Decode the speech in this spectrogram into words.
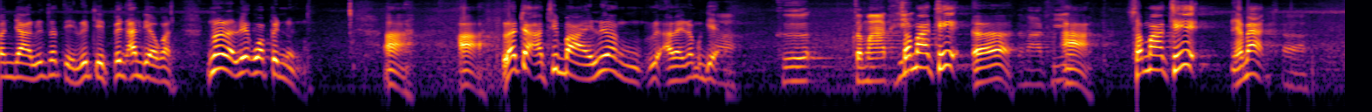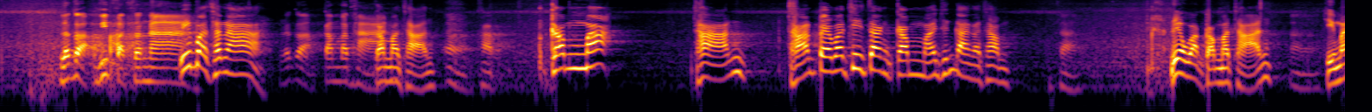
ปัญญา หรือสติหรือจิตเป็นอันเดียวกันนั่นแหละเรียกว่าเป็นหนึ่งอ่าอ่าแล้วจะอธิบายเรื่องอะไรนะเมื่อกี้อ่าคือสมาธิสมาธิเออสมาธิอ่าสมาธิเห็นไหมอ่า แล้วก็วิปัสสนา วิปัสสนา แล้วก็กรรมฐานกรรมฐานอ่าครับ กรรมฐานฐานแปลว่าที่ตั้งกรรมหมายถึงการกระทำครับเรียกว่ากรรมฐานอ่าจริงไหม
